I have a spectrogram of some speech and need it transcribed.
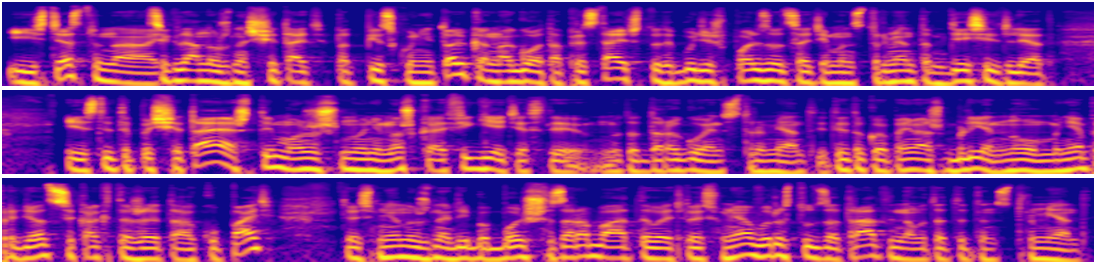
И, естественно, всегда нужно считать подписку не только на год, а представить, что ты будешь пользоваться этим инструментом 10 лет. И если ты посчитаешь, ты можешь, ну, немножко офигеть, если ну, это дорогой инструмент. И ты такой понимаешь, блин, ну, мне придется как-то же это окупать, то есть мне нужно либо больше зарабатывать, то есть у меня вырастут затраты на вот этот инструмент.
